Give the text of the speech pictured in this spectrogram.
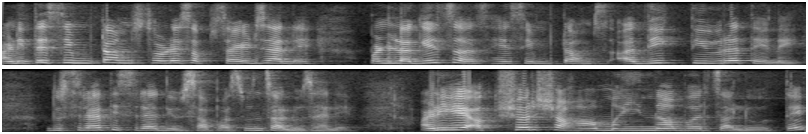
आणि ते सिमटम्स थोडे सबसाईड झाले पण लगेचच हे सिमटम्स अधिक तीव्रतेने दुसऱ्या तिसऱ्या दिवसापासून चालू झाले. आणि हे अक्षरशः महिनाभर चालू होते.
